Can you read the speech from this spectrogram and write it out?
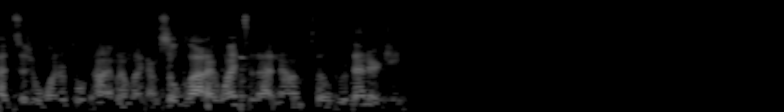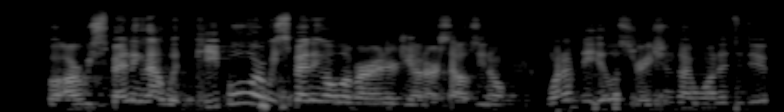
had such a wonderful time. And I'm like, I'm so glad I went to that. Now I'm filled with energy. But are we spending that with people or are we spending all of our energy on ourselves? You know, one of the illustrations I wanted to do,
